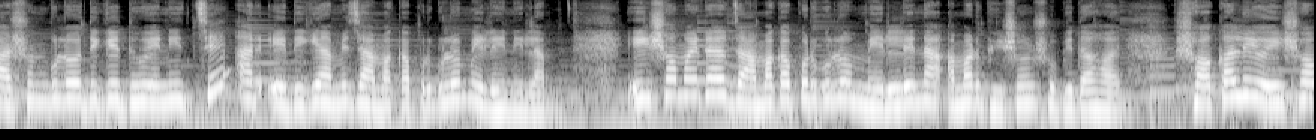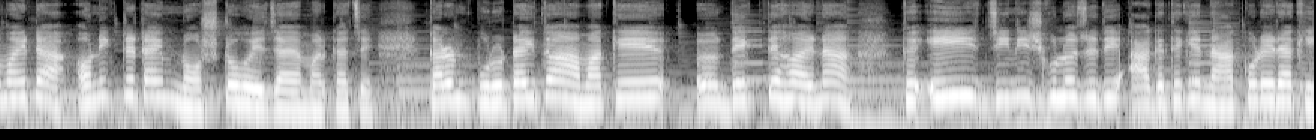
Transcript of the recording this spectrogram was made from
বাসনগুলো ওদিকে ধুয়ে নিচ্ছে আর এদিকে আমি জামা কাপড়গুলো মেলে নিলাম। এই সময়টা জামা কাপড়গুলো মেললে না আমার ভীষণ সুবিধা হয়। সকালে এই সময়টা অনেকটা টাইম নষ্ট হয়ে যায় আমার কাছে, কারণ পুরোটাই তো আমাকে দেখতে হয় না। তো এই জিনিসগুলো যদি আগে থেকে না করে রাখি,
